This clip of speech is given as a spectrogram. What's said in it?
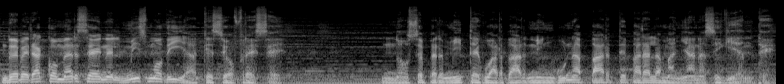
deberá comerse en el mismo día que se ofrece. No se permite guardar ninguna parte para la mañana siguiente.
